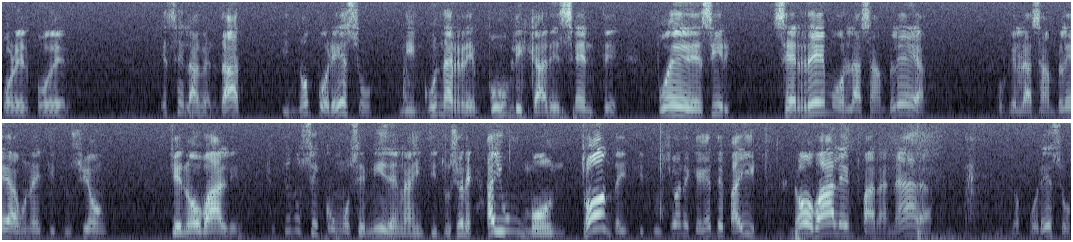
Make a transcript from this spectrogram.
por el poder. Esa es la verdad. Y no por eso ninguna república decente puede decir, cerremos la asamblea, porque la asamblea es una institución que no vale. Yo no sé cómo se miden las instituciones. Hay un montón de instituciones que en este país no valen para nada. No por eso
